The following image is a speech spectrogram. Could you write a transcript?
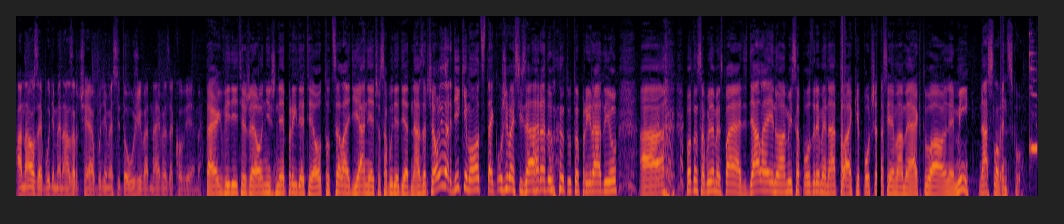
a naozaj budeme na zrče a budeme si to užívať najviac ako vieme. Tak vidíte, že o nič neprídete, o to celé dianie, čo sa bude diať na zrče. Oliver, díky moc, tak užívaj si záhradu túto pri rádiu a potom sa budeme spájať ďalej, no a my sa pozrieme na to, aké počasie máme aktuálne my na Slovensku.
